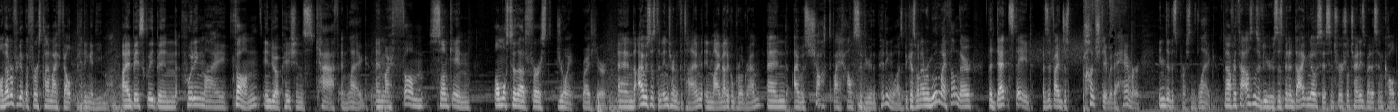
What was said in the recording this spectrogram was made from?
I'll never forget the first time I felt pitting edema. I had basically been putting my thumb into a patient's calf and leg, and my thumb sunk in almost to that first joint right here. And I was just an intern at the time in my medical program, and I was shocked by how severe the pitting was because when I removed my thumb there, the dent stayed as if I just punched it with a hammer into this person's leg. Now, for thousands of years, there's been a diagnosis in traditional Chinese medicine called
